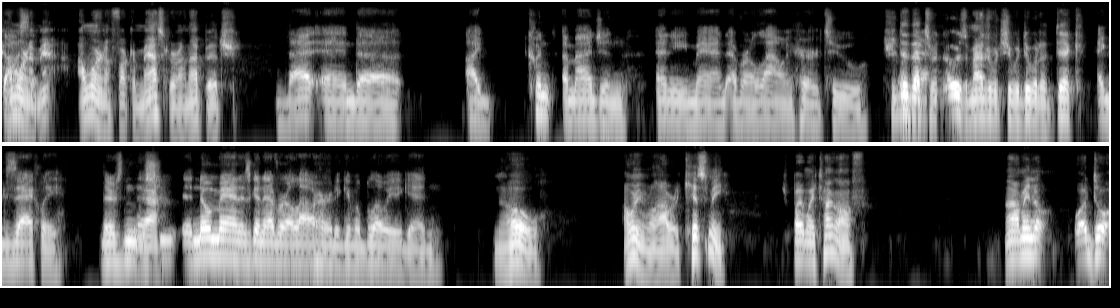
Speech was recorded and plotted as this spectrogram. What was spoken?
I'm wearing a ma- I'm wearing a fucking mask around that bitch. That, and uh, I couldn't imagine any man ever allowing her to. She did that to her nose. Imagine what she would do with a dick. Exactly. There's n- Yeah. she, no man is going to ever allow her to give a blowy again. No, I wouldn't even allow her to kiss me. She'd bite my tongue off. I mean, what do,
